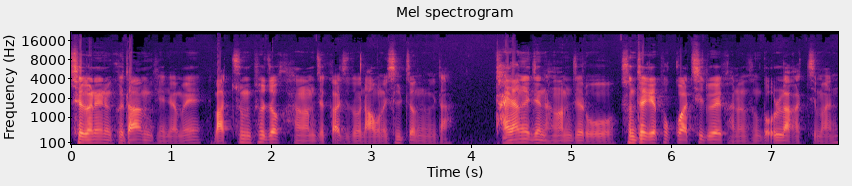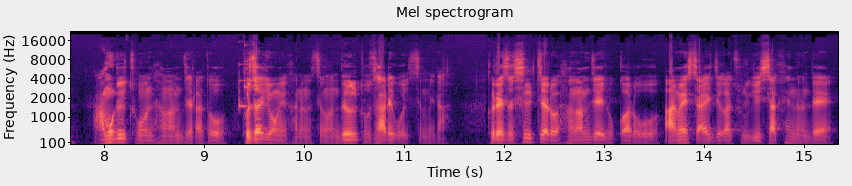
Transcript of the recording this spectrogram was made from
최근에는 그 다음 개념의 맞춤 표적 항암제까지도 나오는 실정입니다. 다양해진 항암제로 선택의 폭과 치료의 가능성도 올라갔지만 아무리 좋은 항암제라도 부작용의 가능성은 늘 도사리고 있습니다. 그래서 실제로 항암제의 효과로 암의 사이즈가 줄기 시작했는데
